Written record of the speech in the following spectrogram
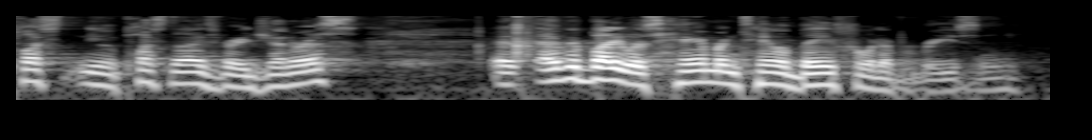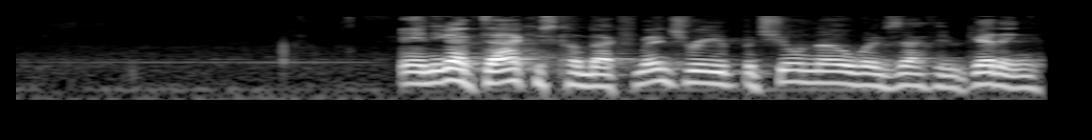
plus you know plus nine is very generous, and everybody was hammering Tampa Bay for whatever reason. And you got Dak who's come back from injury, but you don't know what exactly you're getting.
